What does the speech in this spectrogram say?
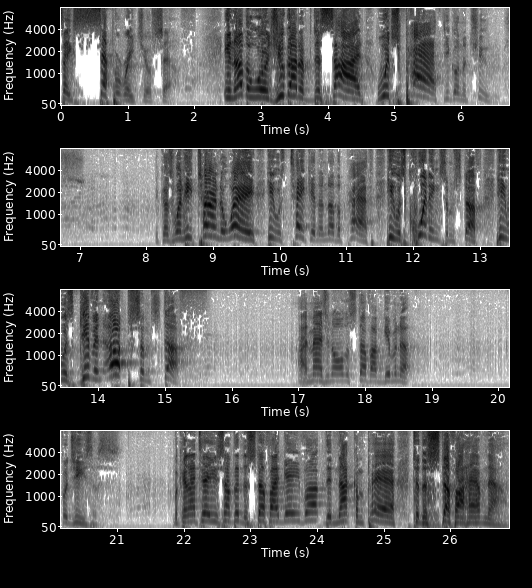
say separate yourself. In other words, you got to decide which path you're going to choose. Because when he turned away, he was taking another path. He was quitting some stuff. He was giving up some stuff. I imagine all the stuff I've given up for Jesus. But can I tell you something? The stuff I gave up did not compare to the stuff I have now.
